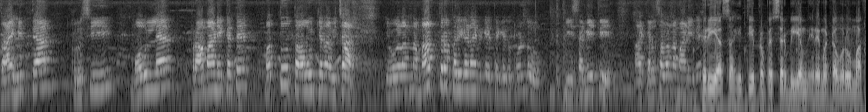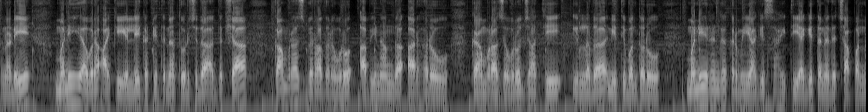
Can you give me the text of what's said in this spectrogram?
ಸಾಹಿತ್ಯ ಕೃಷಿ ಮೌಲ್ಯ ಪ್ರಾಮಾಣಿಕತೆ ಮತ್ತು ತಾಲೂಕಿನ ವಿಚಾರ ಇವುಗಳನ್ನು ಮಾತ್ರ ಪರಿಗಣನೆಗೆ ತೆಗೆದುಕೊಂಡು ಈ ಸಮಿತಿ ಆ ಕೆಲಸವನ್ನ ಮಾಡಿದೆ. ಹಿರಿಯ ಸಾಹಿತಿ ಪ್ರೊಫೆಸರ್ ಬಿ ಎಂ ಹಿರೇಮಠ ಅವರು ಮಾತನಾಡಿ ಮನಿ ಅವರ ಆಯ್ಕೆಯಲ್ಲಿ ಗಟ್ಟಿತನ ತೋರಿಸಿದ ಅಧ್ಯಕ್ಷ ಕಾಮರಾಜ್ ಬಿರಾದರ್ ಅವರು ಅಭಿನಂದ ಅರ್ಹರು. ಕಾಮರಾಜ್ ಅವರು ಜಾತಿ ಇಲ್ಲದ ನೀತಿವಂತರು. ಮನಿ ರಂಗಕರ್ಮಿಯಾಗಿ ಸಾಹಿತಿಯಾಗಿ ತನ್ನದೇ ಛಾಪನ್ನ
